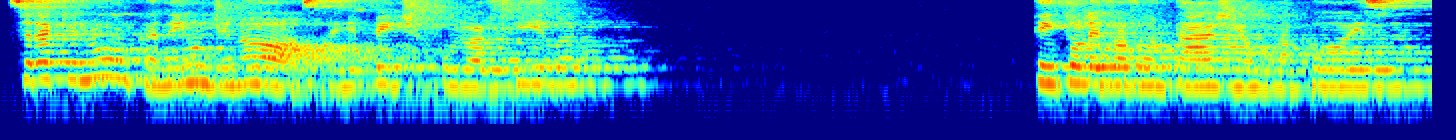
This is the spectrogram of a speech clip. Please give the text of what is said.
Será que nunca nenhum de nós, de repente, furou a fila Tentou levar vantagem em alguma coisa?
